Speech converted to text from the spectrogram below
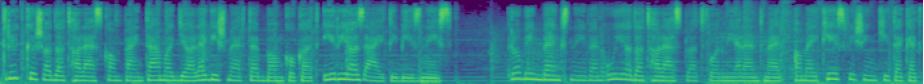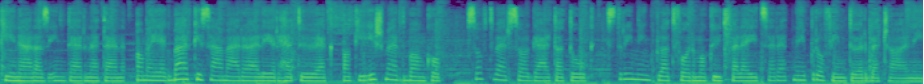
Trükkös adathalász kampány támadja a legismertebb bankokat, írja az IT Business. Robin Banks néven új adathalász platform jelent meg, amely készphishing kiteket kínál az interneten, amelyek bárki számára elérhetőek, aki ismert bankok, szoftverszolgáltatók, streaming platformok ügyfeleit szeretné profintőrbe csalni.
